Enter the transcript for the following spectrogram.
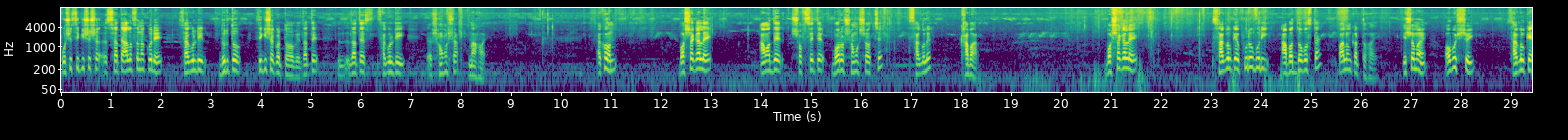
পশু চিকিৎসার সাথে আলোচনা করে ছাগলটির দ্রুত চিকিৎসা করতে হবে যাতে যাতে ছাগলটি সমস্যা না হয়। এখন, বর্ষাকালে আমাদের সবচেয়ে বড় সমস্যা হচ্ছে ছাগলের খাবার। বর্ষাকালে ছাগলকে পুরোপুরি আবদ্ধ অবস্থায় পালন করতে হয়। এ সময় অবশ্যই ছাগলকে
